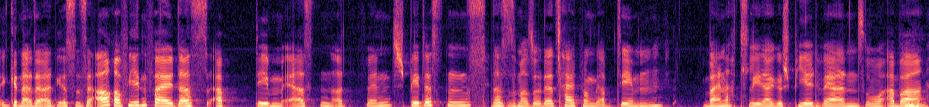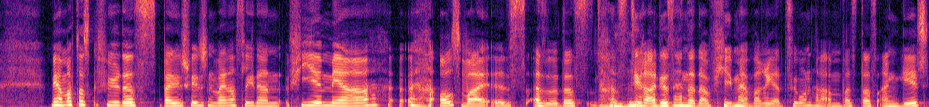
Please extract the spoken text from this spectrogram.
genau, da ist es ja auch auf jeden Fall, dass ab dem ersten Advent spätestens. Das ist immer so der Zeitpunkt, ab dem Weihnachtslieder gespielt werden. So, aber mhm. wir haben auch das Gefühl, dass bei den schwedischen Weihnachtsliedern viel mehr äh, Auswahl ist. Also dass, dass mhm. die Radiosender da viel mehr Variation haben, was das angeht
